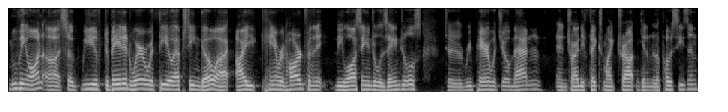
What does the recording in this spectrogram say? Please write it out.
moving on. Uh, so we've debated where would Theo Epstein go. I, I hammered hard for the the Los Angeles Angels to repair with Joe Maddon and try to fix Mike Trout and get him to the postseason.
